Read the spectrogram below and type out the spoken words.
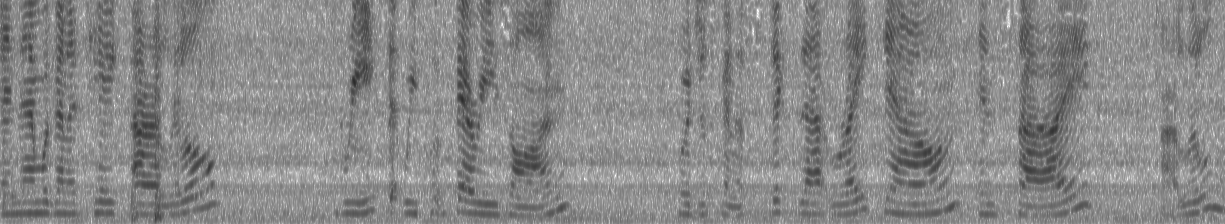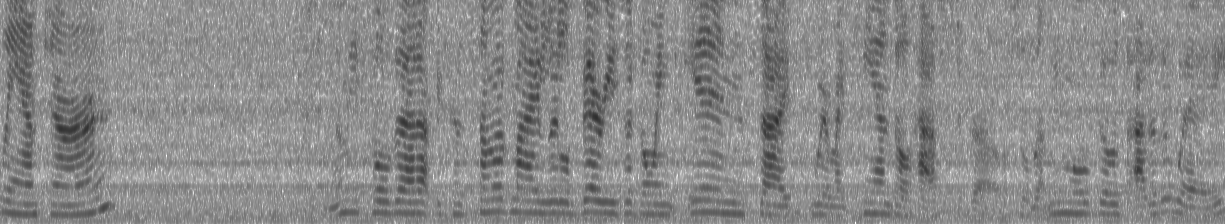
And then we're going to take our little wreath that we put berries on we're just going to stick that right down inside our little lantern. Let me pull that up because some of my little berries are going inside where my candle has to go. So let me move those out of the way.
